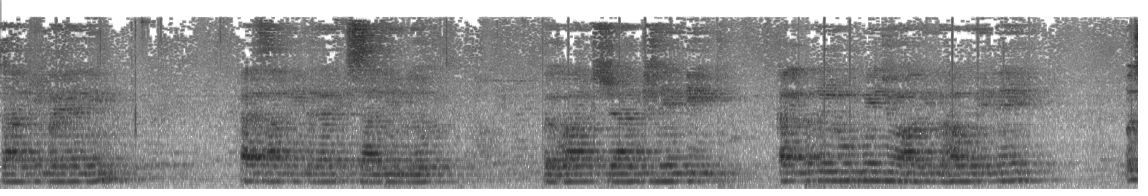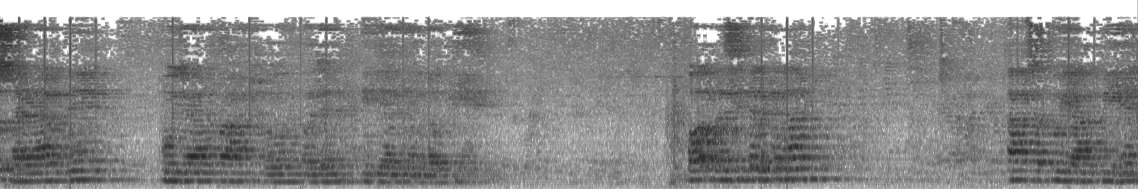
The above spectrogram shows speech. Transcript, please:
साल के दिन हर साल की तरह इस साल भी हम लोग भगवान श्री राम कृष्ण की कल्पत्र रूप में जो आविर्भाव हुए थे, उस स्मरणार्थ पूजा पाठ और भजन इत्यादि हम लोग किए बहुत प्रसिद्ध घटना आप सबको याद भी है।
